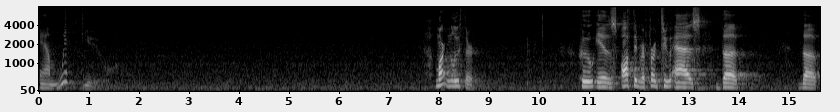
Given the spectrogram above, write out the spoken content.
am with you. Martin Luther who is often referred to as the, the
